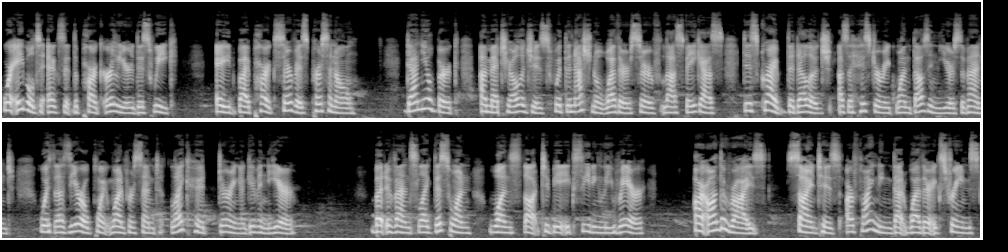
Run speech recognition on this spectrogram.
were able to exit the park earlier this week, aided by Park Service personnel. Daniel Berc, a meteorologist with the National Weather Service Las Vegas, described the deluge as a historic 1,000 years event, with a 0.1% likelihood during a given year. But events like this one, once thought to be exceedingly rare, are on the rise Scientists are finding that weather extremes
